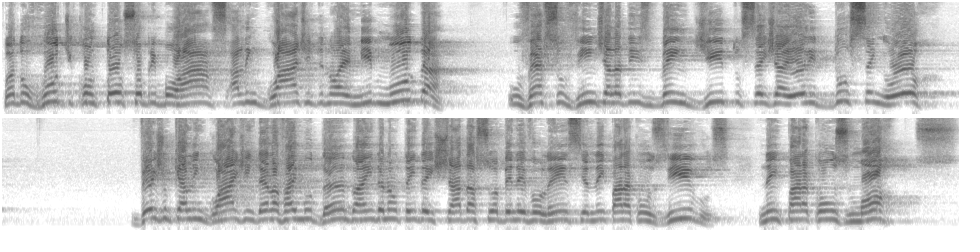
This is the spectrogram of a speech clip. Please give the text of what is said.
Quando Ruth contou sobre Boaz, a linguagem de Noemi muda. O verso 20 ela diz: Bendito seja ele do Senhor. Vejam que a linguagem dela vai mudando, ainda não tem deixado a sua benevolência nem para com os vivos, nem para com os mortos.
